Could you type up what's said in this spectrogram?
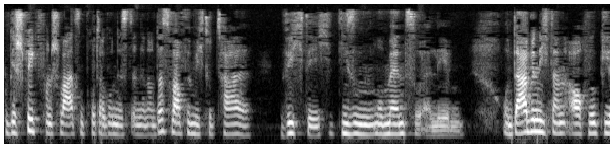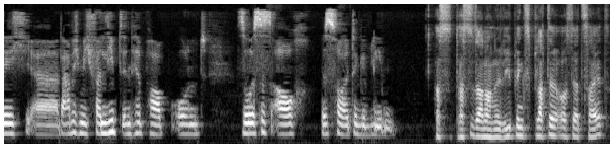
gespickt von schwarzen Protagonistinnen. Und das war für mich total wichtig, diesen Moment zu erleben. Und da bin ich dann auch wirklich, äh, da habe ich mich verliebt in Hip-Hop und so ist es auch bis heute geblieben. Hast, hast du da noch eine Lieblingsplatte aus der Zeit,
